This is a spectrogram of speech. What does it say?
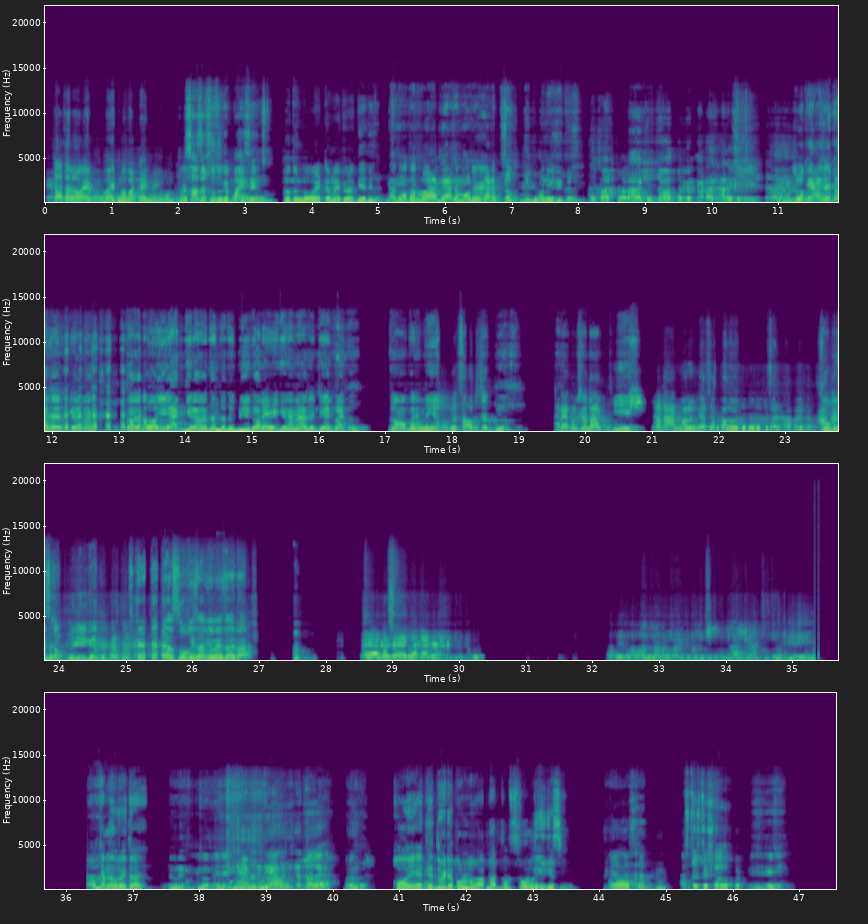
সব তাছাড়া হোয়াইট মাপার টাইম নেই। চাচা সুযোগে পাইছে নতুন বউ হোয়াইটটা মাইপে দিয়ে দিল। না, যতর পর আমি আগে মসির গাড়ি ধনী দিত। লোকে আশেপাশে ধরেন ওই এক গ্রামে যদি বি করে এই গ্রামে আসলে টের পাইতো আমাকে মেয়ে আমাকে চাউল সার দিয়ে আর এখন শালা কি শালা আনলো। চুপি চাপি হয়ে যায় না? কেমনে উড়াইতে হয়? এতে দুইটা পড়ল, আপনার তো ফুল দিয়ে গেছে।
